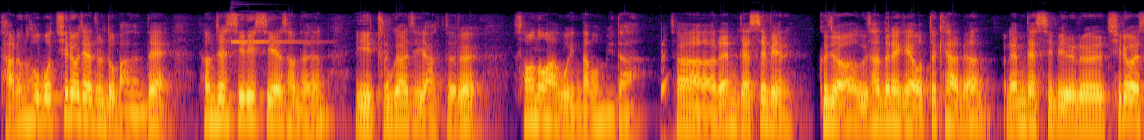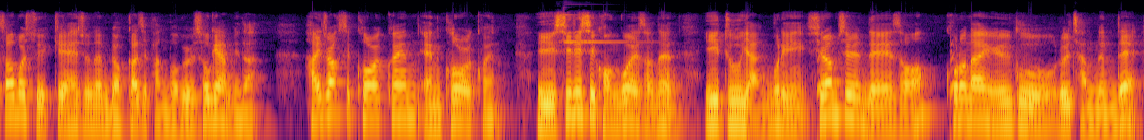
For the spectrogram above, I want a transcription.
다른 후보 치료제들도 많은데 현재 CDC에서는 이 두 가지 약들을 선호하고 있나 봅니다. 자, 렘데시빌. 그저 의사들에게 어떻게 하면 렘데시빌을 치료에 써볼 수 있게 해주는 몇 가지 방법을 소개합니다. hydroxychloroquine and chloroquine. 이 CDC 권고에서는 이 두 약물이 실험실 내에서 코로나19를 잡는데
